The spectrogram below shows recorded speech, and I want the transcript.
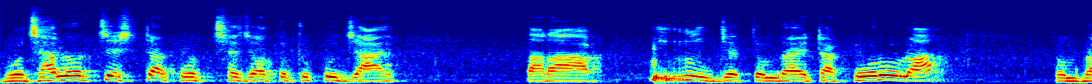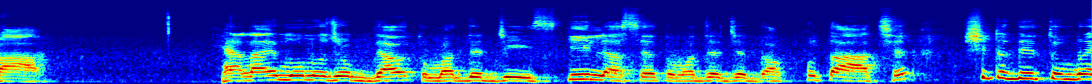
বোঝানোর চেষ্টা করছে যতটুকু যায়। তারা যে তোমরা এটা করো না, তোমরা খেলায় মনোযোগ দাও, তোমাদের যে স্কিল আছে, তোমাদের যে দক্ষতা আছে, সেটা দিয়ে তোমরা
